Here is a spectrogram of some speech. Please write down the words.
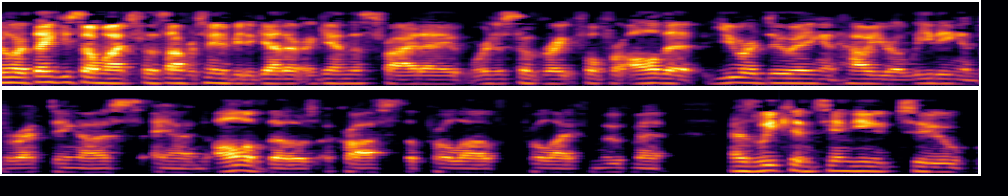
Lord, thank you so much for this opportunity to be together again this Friday. We're just so grateful for all that you are doing and how you're leading and directing us and all of those across the pro-love, pro-life movement as we continue to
